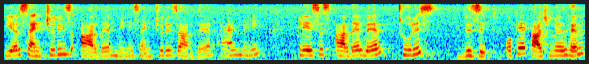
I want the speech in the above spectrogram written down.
here sanctuaries are there, many sanctuaries are there and many places are there where tourists visit. Okay, Taj Mahal,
